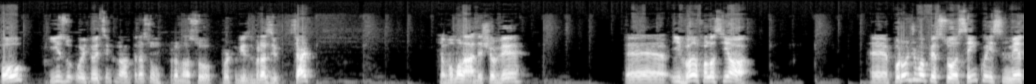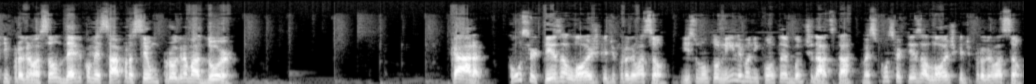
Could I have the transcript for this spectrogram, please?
ou ISO 8859-1 para o nosso português do Brasil, certo? Então vamos lá, deixa eu ver. É, Ivan falou assim, ó. É, por onde uma pessoa sem conhecimento em programação deve começar para ser um programador? Cara, com certeza lógica de programação. Isso não estou nem levando em conta banco de dados, tá? Mas com certeza lógica de programação.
